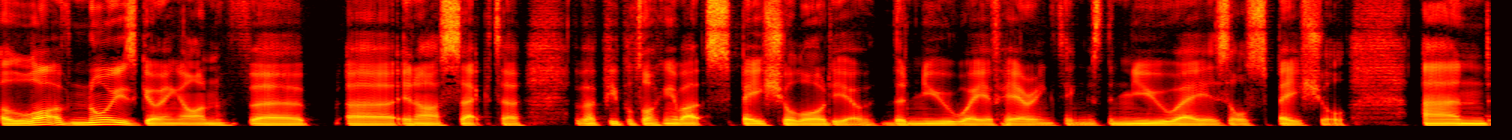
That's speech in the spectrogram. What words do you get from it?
a lot of noise going on for uh, in our sector about people talking about spatial audio, the new way of hearing things. The new way is all spatial, and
